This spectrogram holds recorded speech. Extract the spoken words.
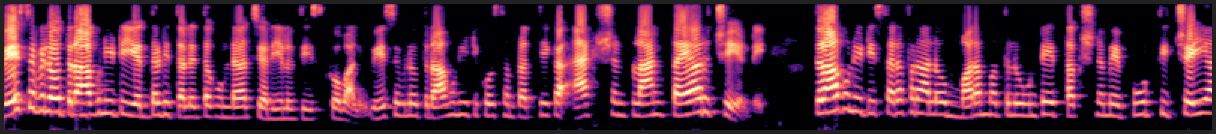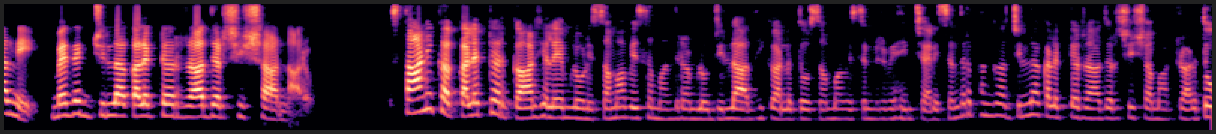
వేసవిలో త్రాగునీటి ఎద్దడి తలెత్తకుండా చర్యలు తీసుకోవాలి. వేసవిలో త్రాగునీటి కోసం ప్రత్యేక యాక్షన్ ప్లాన్ తయారు చేయండి. త్రాగునీటి సరఫరాలో మరమ్మతులు ఉంటే తక్షణమే పూర్తి చేయాలని మెదక్ జిల్లా కలెక్టర్ రాజర్షి షా అన్నారు. స్థానిక కలెక్టర్ కార్యాలయంలోని సమావేశ మందిరంలో జిల్లా అధికారులతో సమావేశం నిర్వహించారు. ఈ సందర్భంగా జిల్లా కలెక్టర్ రాజర్షిష మాట్లాడుతూ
